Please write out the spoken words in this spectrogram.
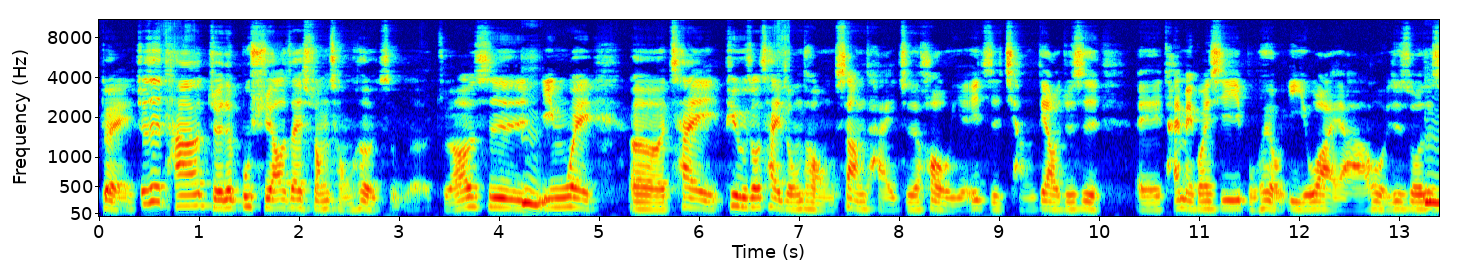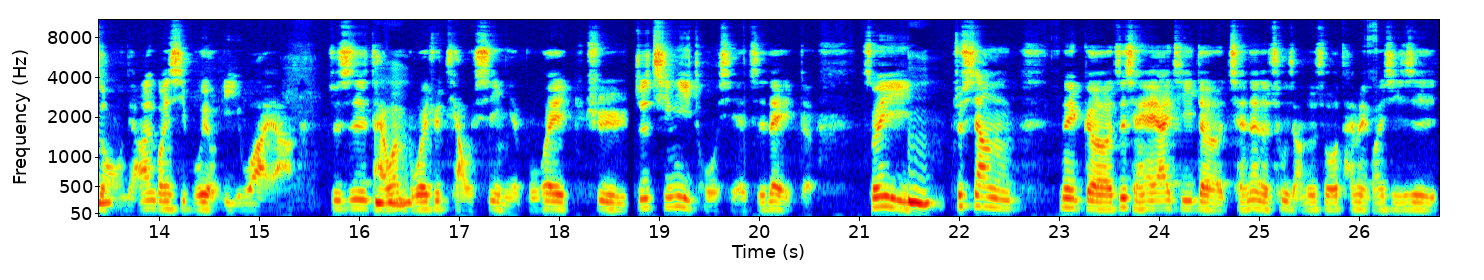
对，就是他觉得不需要再双重贺阻了，主要是因为、嗯。呃，蔡，譬如说蔡总统上台之后，也一直强调，就是，诶，台美关系不会有意外啊，或者是说这种两岸关系不会有意外啊，就是台湾不会去挑衅，嗯、也不会去就是轻易妥协之类的。所以，就像那个之前 AIT 的前任的处长就说，台美关系是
